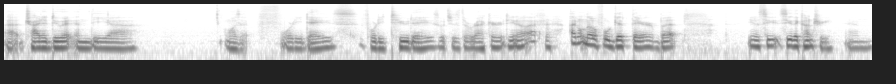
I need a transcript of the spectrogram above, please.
uh, try to do it in the uh, was it 40 days 42 days which is the record you know I, I don't know if we'll get there but you know see see the country and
